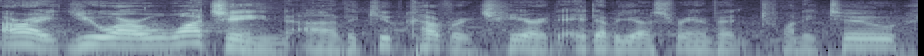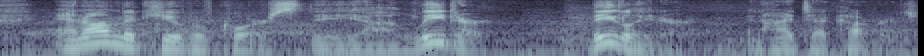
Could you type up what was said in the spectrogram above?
All right, you are watching uh, the CUBE coverage here at AWS reInvent 22, and on the CUBE, of course, the uh, leader, the leader in high-tech coverage.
